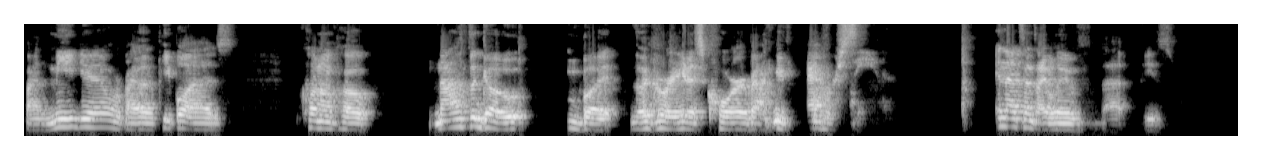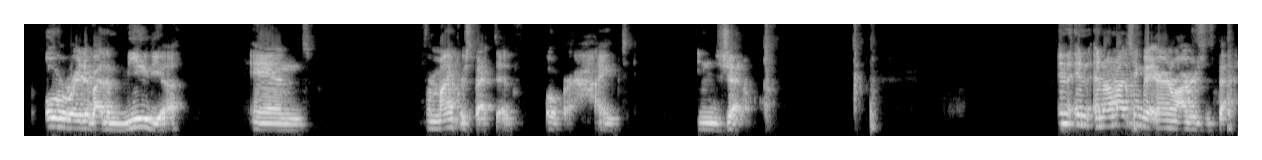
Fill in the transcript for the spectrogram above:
by the media or by other people as quote unquote not the GOAT, but the greatest quarterback we've ever seen. In that sense, I believe that he's overrated by the media and, from my perspective, overhyped in general. And, and, and I'm not saying that Aaron Rodgers is bad.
